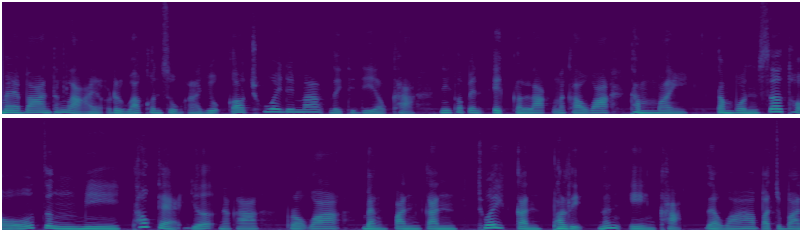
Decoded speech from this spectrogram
แม่บ้านทั้งหลายหรือว่าคนสูงอายุก็ช่วยได้มากเลยทีเดียวค่ะ นี่ก็เป็นเอกลักษณ์นะคะว่าทำไมตำบลเซอร์โถจึงมีเท่าแก่เยอะนะคะ เพราะว่าแบ่งปันกันช่วยกันผลิตนั่นเองค่ะ แต่ว่าปัจจุบัน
